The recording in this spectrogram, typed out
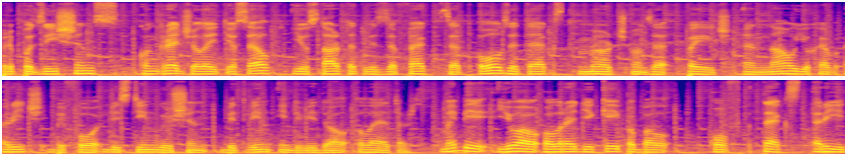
prepositions, congratulate yourself, you started with the fact that all the text merge on the page and now you have reached before distinguishing between individual letters. Maybe you are already capable of text read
